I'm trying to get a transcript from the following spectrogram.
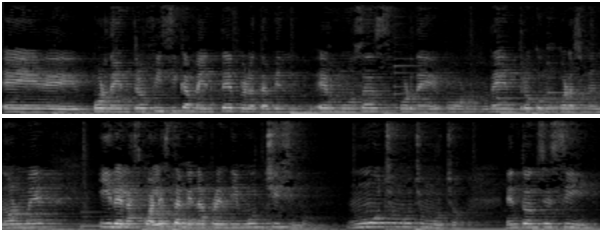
Eh, por dentro físicamente, pero también hermosas por, por dentro, con un corazón enorme y de las cuales también aprendí muchísimo, mucho, mucho, mucho. Entonces sí,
